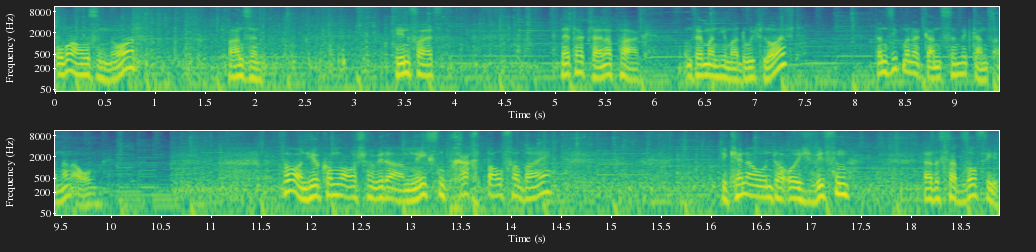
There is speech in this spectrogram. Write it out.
Oberhausen Nord? Wahnsinn. Jedenfalls netter kleiner Park. Und wenn man hier mal durchläuft, dann sieht man das Ganze mit ganz anderen Augen. So, und hier kommen wir auch schon wieder am nächsten Prachtbau vorbei. Die Kenner unter euch wissen, das ist das Sophie.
